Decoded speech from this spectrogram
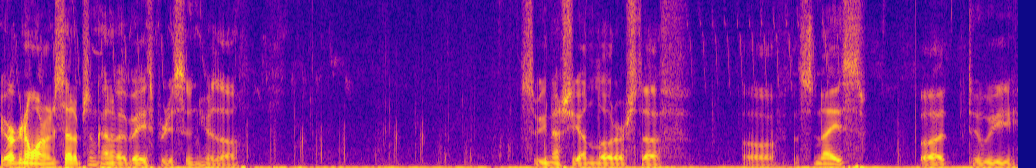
We are going to want to set up some kind of a base pretty soon here, though. So we can actually unload our stuff. Oh, that's nice, but do we...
